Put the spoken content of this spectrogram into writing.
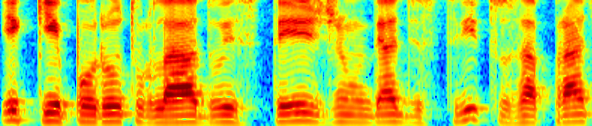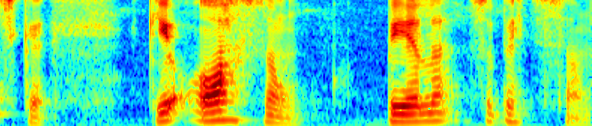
e que, por outro lado, estejam adstritos à prática que orçam pela superstição.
